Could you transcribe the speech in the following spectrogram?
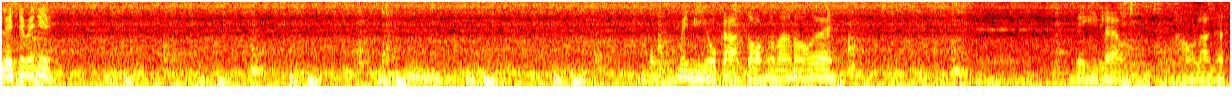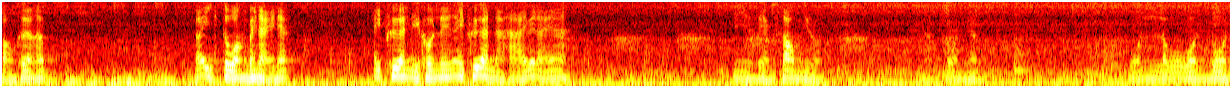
เลยใช่ไหมนี่ ไม่มีโอกาสสองแล้วมั้งน้องเอ้ยเด้งอีกแล้ว เอาละเหลือสองเครื่องครับ แล้วอีกตัวงไปไหนเนี่ย ไอ้เพื่อนอีกคนนึงไอ้เพื่อนน่ะหายไปไหนอะมีเสียงซ่อมอยู่วนกันวนระวนวน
